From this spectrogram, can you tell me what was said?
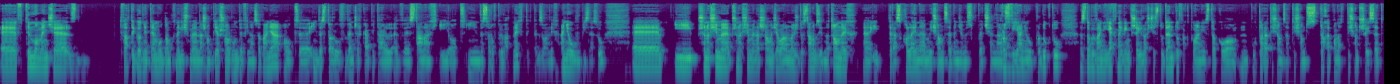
E, w tym momencie Dwa tygodnie temu domknęliśmy naszą pierwszą rundę finansowania od e, inwestorów venture capital w Stanach i od inwestorów prywatnych, tych tak zwanych aniołów biznesu. E, I przenosimy, przenosimy naszą działalność do Stanów Zjednoczonych e, i teraz kolejne miesiące będziemy skupiać się na rozwijaniu produktu, zdobywaniu jak największej ilości studentów. Aktualnie jest to około półtora tysiąca, tysiąc, trochę ponad 1600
